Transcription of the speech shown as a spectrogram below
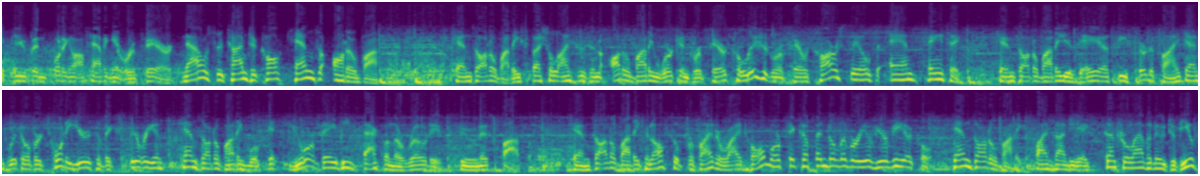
If you've been putting off having it repaired, now's the time to call Ken's Auto Body. Ken's Auto Body specializes in auto body work and repair, collision repair, car sales, and painting. Ken's Auto Body is ASE certified, and with over 20 years of experience, Ken's Auto Body will get your baby back on the road as soon as possible. Ken's Auto Body can also provide a ride home or pickup and delivery of your vehicle. Ken's Auto Body, 598 Central Avenue, Dubuque.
